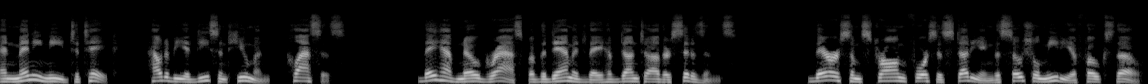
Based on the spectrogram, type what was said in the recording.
And many need to take how to be a decent human classes. They have no grasp of the damage they have done to other citizens. There are some strong forces studying the social media folks though.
